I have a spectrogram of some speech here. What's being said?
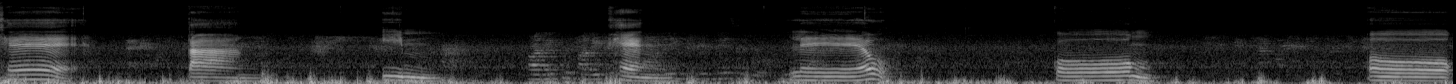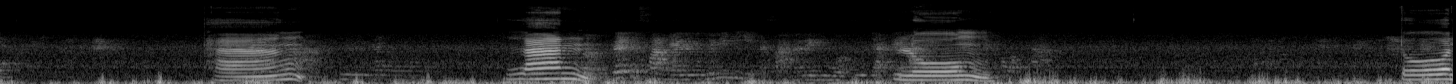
แช่ ต่าง อิ่ม แข่ง แล้ว กอง ออก ทั้ง ลั่น ลง ต้น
